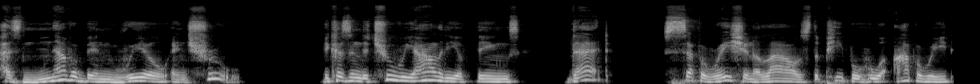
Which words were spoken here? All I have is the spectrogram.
has never been real and true. Because in the true reality of things, that separation allows the people who operate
